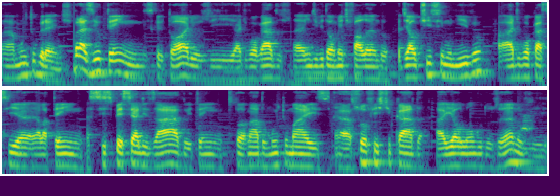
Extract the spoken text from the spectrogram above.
ah, muito grande. O Brasil tem escritórios e advogados ah, individualmente falando, de altíssimo nível. A advocacia ela tem se especializado e tem se tornado muito mais uh, sofisticada aí ao longo dos anos e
